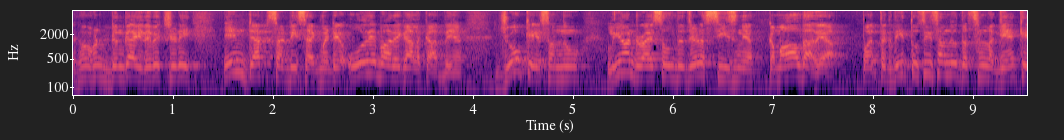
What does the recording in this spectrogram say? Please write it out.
ਹੁਣ ਡੰਗਾਈ ਦੇ ਵਿੱਚ ਜਿਹੜੀ ਇਨ ਡੈਪਥ ਸਾਡੀ ਸੈਗਮੈਂਟ ਹੈ, ਉਹਦੇ ਬਾਰੇ ਗੱਲ ਕਰਦੇ ਆ ਜੋ ਕਿ ਸਾਨੂੰ ਲਿਓਨ ਡਰਾਈਸਲ ਦਾ ਜਿਹੜਾ ਸੀਜ਼ਨ ਆ ਕਮਾਲ ਦਾ ਰਿਹਾ। ਪਰ ਤਕਦੀਰ ਤੁਸੀਂ ਸਾਨੂੰ ਦੱਸਣ ਲੱਗੇ ਆ ਕਿ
